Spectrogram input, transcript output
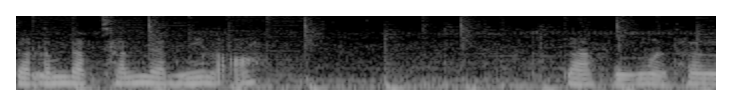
จัดลำดับชั้นแบบนี้เหรอ จ่าฝูงเหรอเธอ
